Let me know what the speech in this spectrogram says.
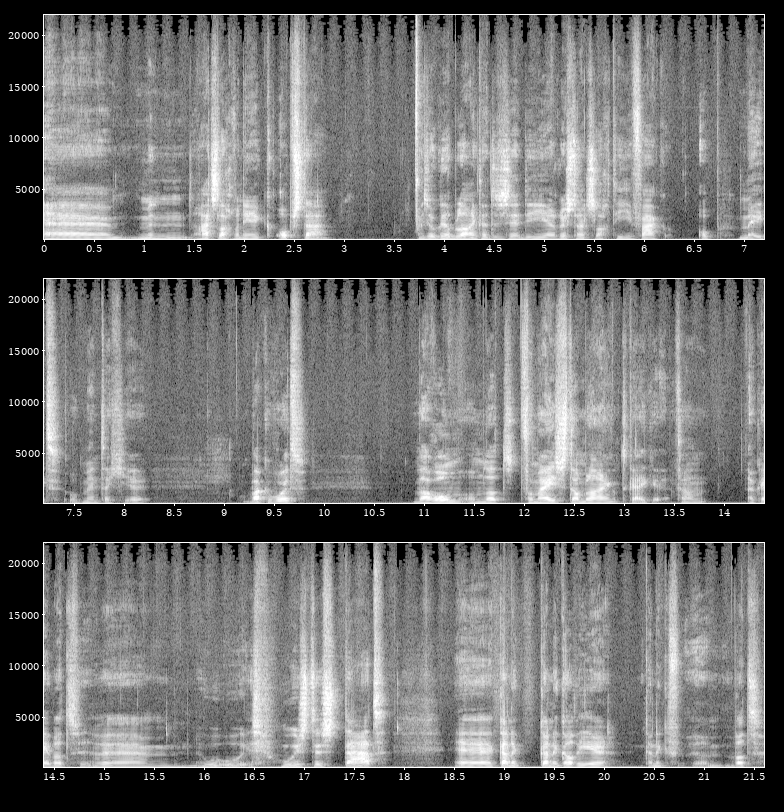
Uh, mijn hartslag wanneer ik opsta is ook heel belangrijk. Dat is die uh, rusthartslag die je vaak opmeet op het moment dat je wakker wordt. Waarom? Omdat voor mij is het dan belangrijk om te kijken van... Oké, wat, uh, hoe, hoe, is, hoe is de staat? Kan, ik, kan ik alweer kan ik, ehm, wat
